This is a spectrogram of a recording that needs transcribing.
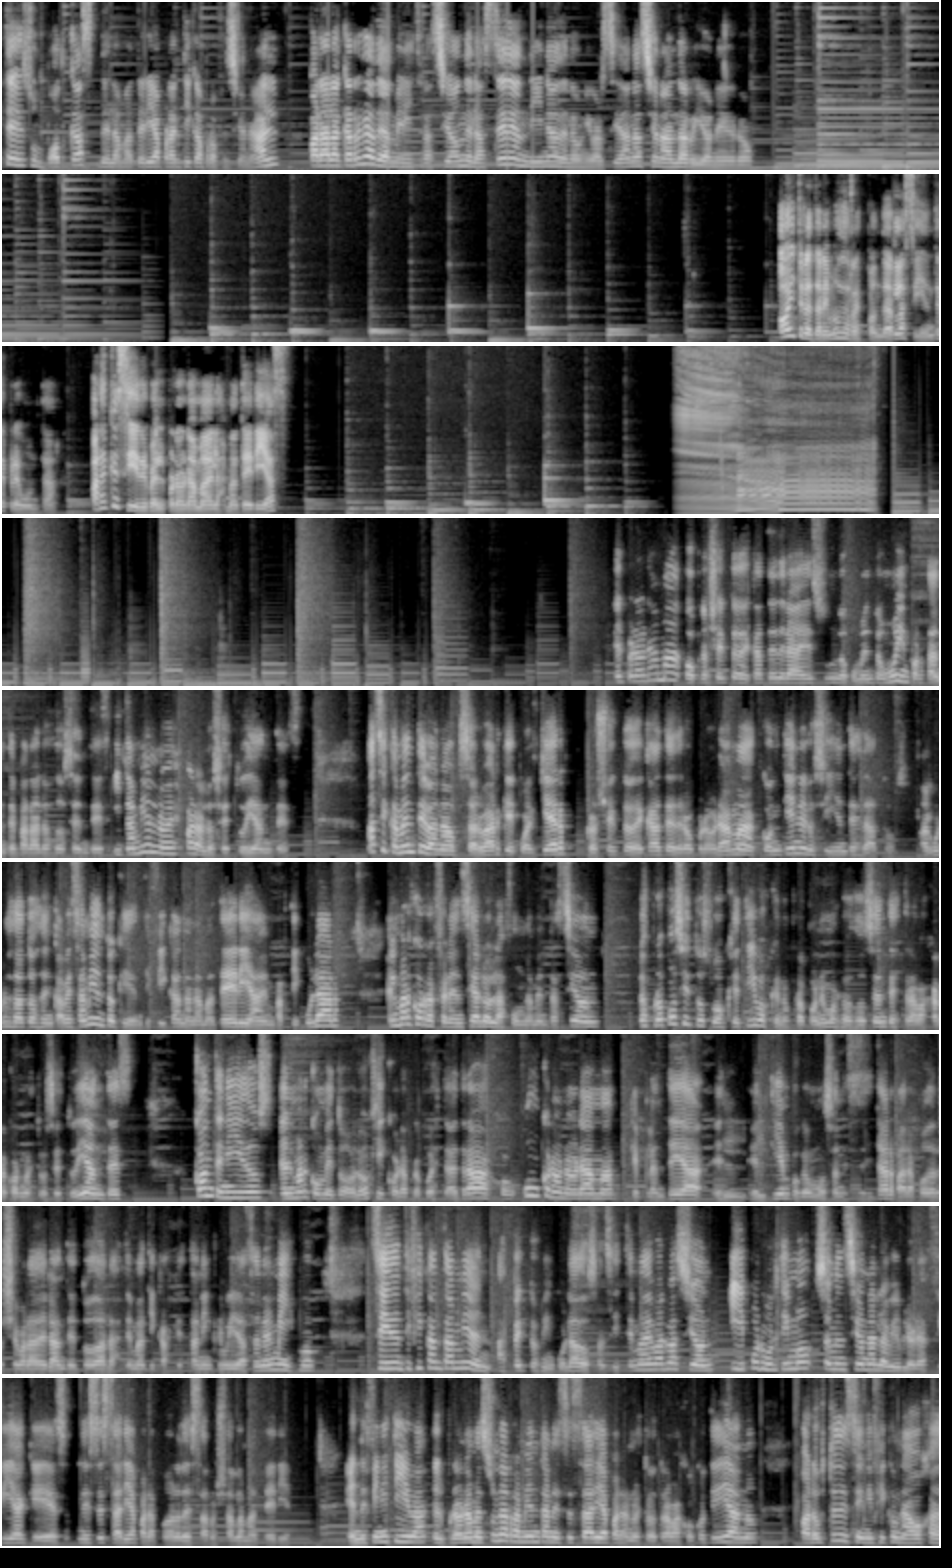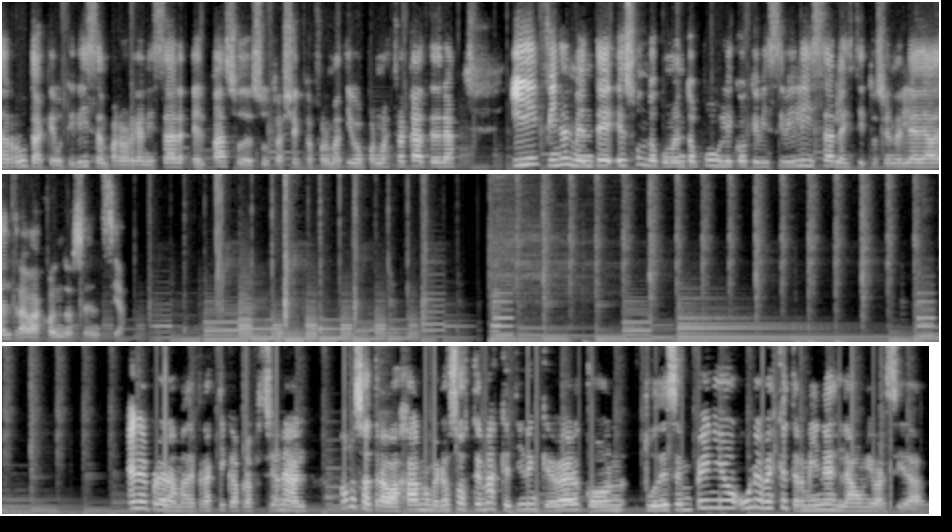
Este es un podcast de la materia práctica profesional para la carrera de Administración de la sede andina de la Universidad Nacional de Río Negro. Hoy trataremos de responder la siguiente pregunta. ¿Para qué sirve el programa de las materias? El programa o proyecto de cátedra es un documento muy importante para los docentes y también lo es para los estudiantes. Básicamente van a observar que cualquier proyecto de cátedra o programa contiene los siguientes datos. Algunos datos de encabezamiento que identifican a la materia en particular, el marco referencial o la fundamentación, los propósitos u objetivos que nos proponemos los docentes trabajar con nuestros estudiantes, Contenidos, el marco metodológico, la propuesta de trabajo, un cronograma que plantea el, el, tiempo que vamos a necesitar para poder llevar adelante todas las temáticas que están incluidas en el mismo. Se identifican también aspectos vinculados al sistema de evaluación y por último se menciona la bibliografía que es necesaria para poder desarrollar la materia. En definitiva, el programa es una herramienta necesaria para nuestro trabajo cotidiano. Para ustedes significa una hoja de ruta que utilizan para organizar el paso de su trayecto formativo por nuestra cátedra. Y finalmente es un documento público que visibiliza la institucionalidad del trabajo en docencia. En el programa de práctica profesional vamos a trabajar numerosos temas que tienen que ver con tu desempeño una vez que termines la universidad.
